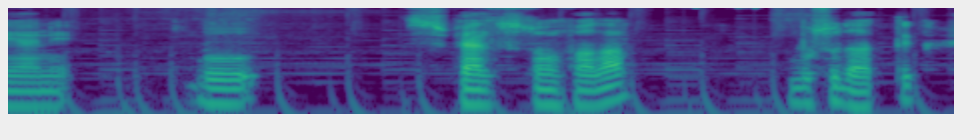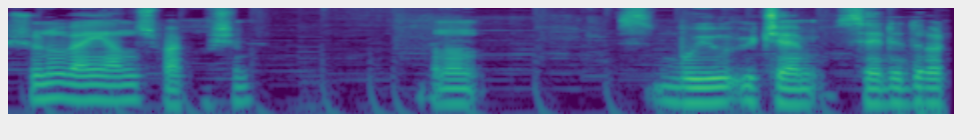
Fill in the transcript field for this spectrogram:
yani bu Spellstone falan. Busu da attık. Şunu ben yanlış bakmışım. Bunun buyu 3M, seri 4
